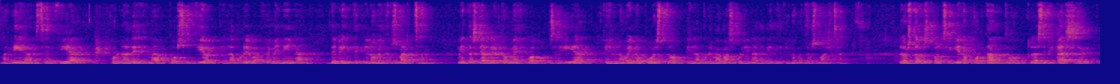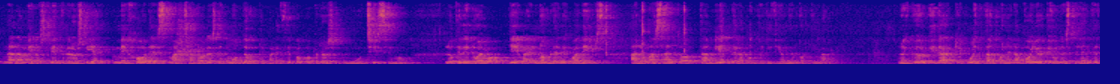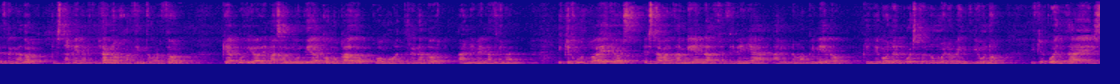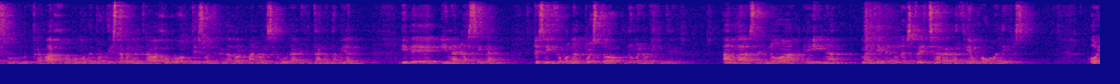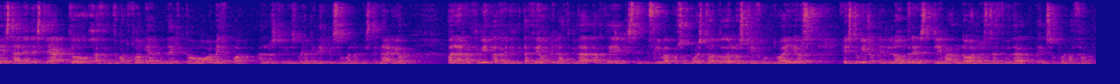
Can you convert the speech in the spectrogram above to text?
María se hacía con la décima posición en la prueba femenina de 20 kilómetros marcha, mientras que Alberto Mezcua conseguía el noveno puesto en la prueba masculina de 20 kilómetros marcha. Los dos consiguieron, por tanto, clasificarse nada menos que entre los 10 mejores marchadores del mundo, que parece poco, pero es muchísimo. Lo que de nuevo lleva el nombre de Guadix a lo más alto también de la competición deportiva. No hay que olvidar que cuentan con el apoyo de un excelente entrenador, que es también africano, Jacinto Garzón, que acudió además al Mundial convocado como entrenador a nivel nacional. Y que junto a ellos estaban también la algecireña Ainhoa Pinedo, que llegó en el puesto número 21 y que cuenta en su trabajo como deportista con el trabajo de su entrenador Manuel Segura, gitano también, y de Ina Casina, que se hizo con el puesto número 20. Ambas, Ainhoa e Ina, mantienen una estrecha relación con Guadix. Hoy están en este acto Jacinto Barzón y Alberto Amezcua, a los que les voy a pedir que suban al escenario, para recibir la felicitación que la ciudad hace extensiva, por supuesto, a todos los que junto a ellos estuvieron en Londres llevando a nuestra ciudad en su corazón.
